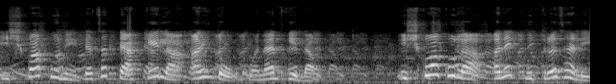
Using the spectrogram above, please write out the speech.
इश्वाकूने त्याचा त्याग केला आणि तो वनात गेला. इश्वाकूला अनेक पुत्र झाले.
